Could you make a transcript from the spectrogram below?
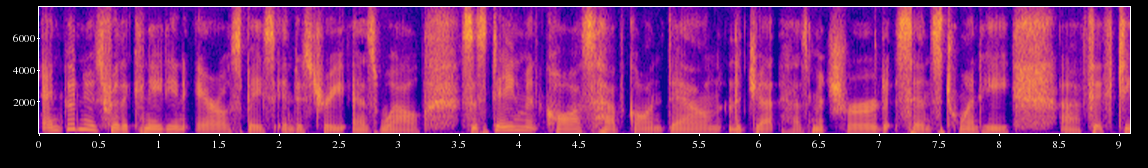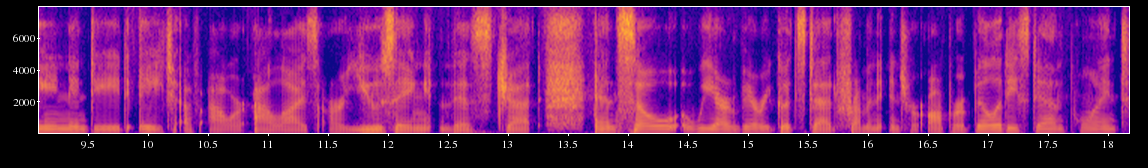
and good news for the Canadian aerospace industry as well. Sustainment costs have gone down. The jet has matured since 20. Uh, 15, indeed, eight of our allies are using this jet. And so we are in very good stead from an interoperability standpoint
